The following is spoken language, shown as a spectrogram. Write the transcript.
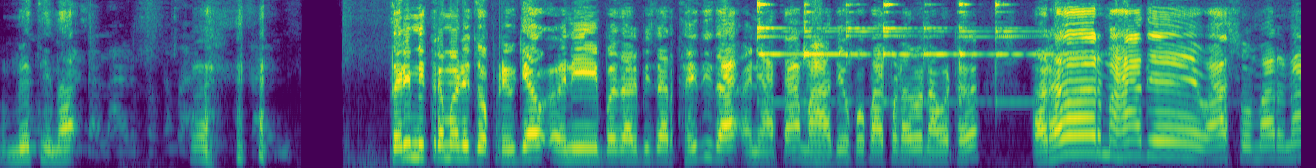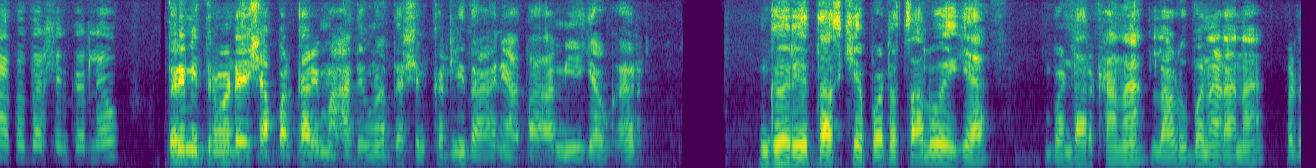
मेथी ना तरी मित्रमंडळी झोपडी घ्या आणि बजार बिजार थै दिदा. आणि आता महादेव को पाय पडावं नाव ठ हर हर महादेव आज सोमवार ना आता दर्शन करले तरी मित्रमंडळी अशा प्रकारे महादेवना दर्शन करली दा आणि आता आम्ही घ्या घर. घर येताच खेपट चालू आहे घ्या. भंडारखाना लाडू बनाडाना पड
